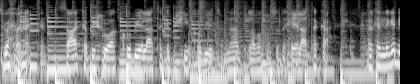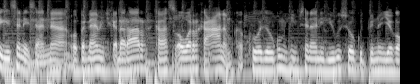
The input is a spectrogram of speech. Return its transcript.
subax wanaagsan. Saaka bishu waa koob iyo labaatanka bishii koob iyo tobnaad laba kun saddex iyo labaatanka halkaad naga dhegaysanaysaana waa barnaamijka dharaar kaas oo wararka caalamka kuwooda ugu muhiimsan aan idiigu soo gudbino iyagoo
